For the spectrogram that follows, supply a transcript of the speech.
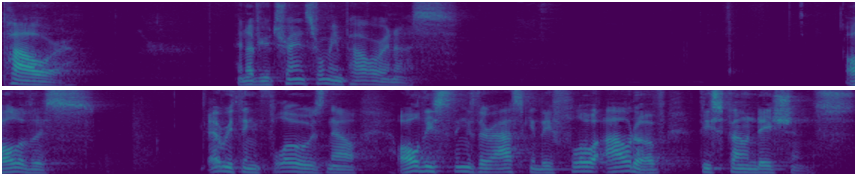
power, and of your transforming power in us. All of this, everything flows now. All these things they're asking, they flow out of these foundations,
